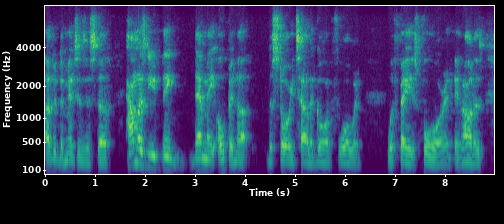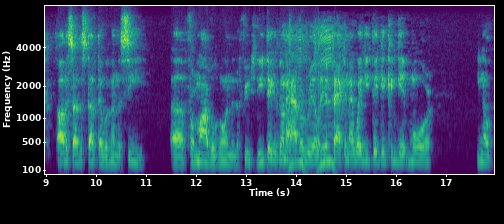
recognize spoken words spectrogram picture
other dimensions and stuff, how much do you think that may open up the storytelling going forward with Phase Four and, and all this all this other stuff that we're going to see uh, from Marvel going in the future? Do you think it's going to have a real impact in that way? Do you think it can get more, you know,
